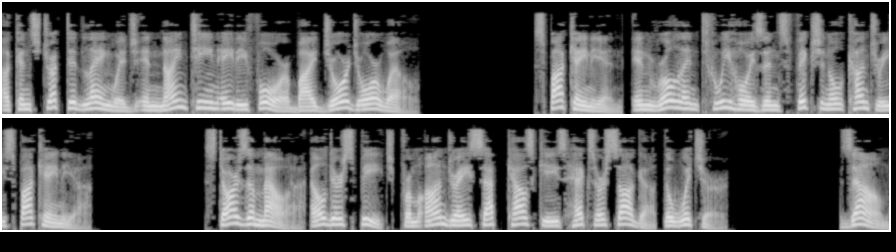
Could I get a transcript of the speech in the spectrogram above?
a constructed language in 1984 by George Orwell. Spokanian, in Roland Tweehuizen's fictional country Spokania. Starsza Mowa Elder Speech from Andrei Sapkowski's Hexer Saga The Witcher. Zaum,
